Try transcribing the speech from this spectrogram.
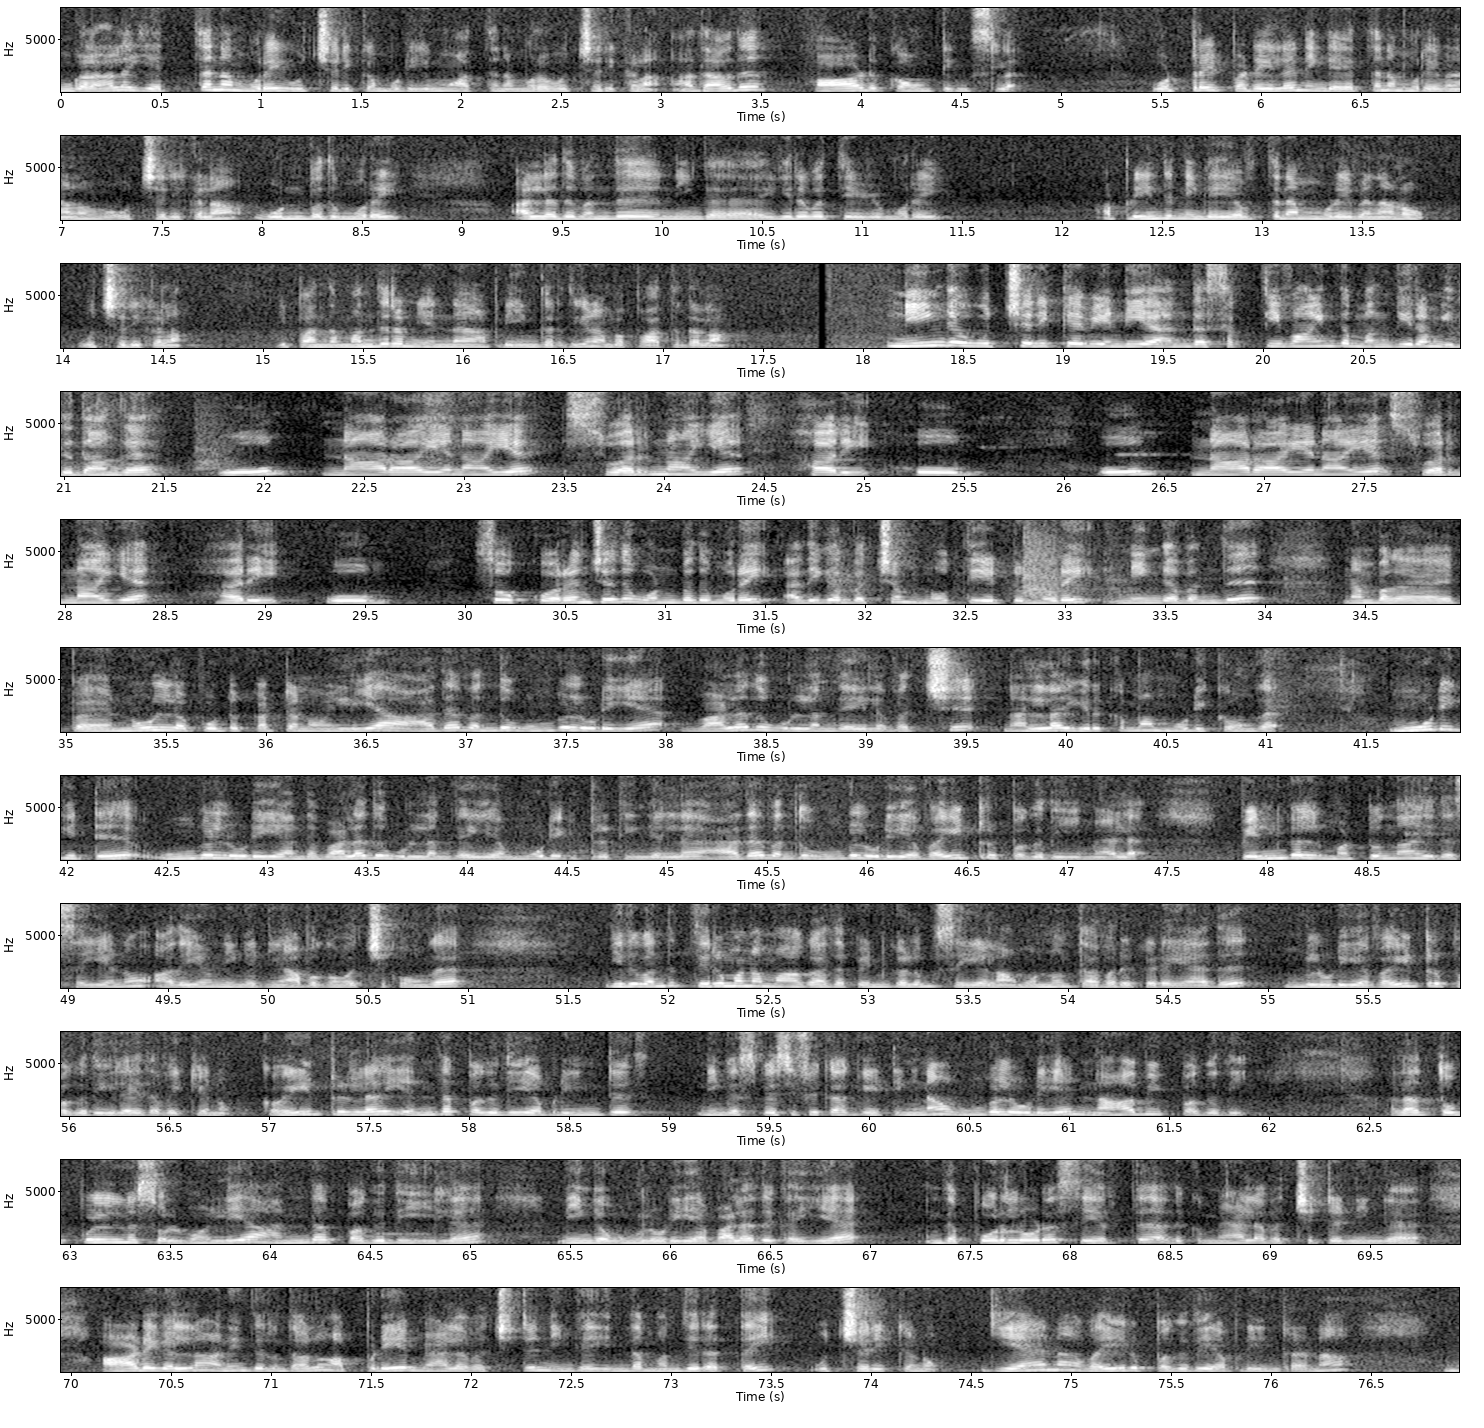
உங்களால் எத்தனை முறை உச்சரிக்க முடியுமோ அத்தனை முறை உச்சரிக்கலாம். அதாவது ஆடு கவுண்டிங்ஸில் ஒற்றைப்படையில் நீங்கள் எத்தனை முறை வேணாலும் உச்சரிக்கலாம். ஒன்பது முறை அல்லது வந்து நீங்கள் இருபத்தேழு முறை அப்படின்ட்டு நீங்கள் எத்தனை முறை வேணாலும் உச்சரிக்கலாம். இப்போ அந்த மந்திரம் என்ன அப்படிங்கிறதையும் நம்ம பார்த்துடலாம். நீங்கள் உச்சரிக்க வேண்டிய அந்த சக்தி வாய்ந்த மந்திரம் இதுதாங்க. ஓம் நாராயணாய ஸ்வர்ணாய ஹரி ஓம். ஓம் நாராயணாய ஸ்வர்ணாய ஹரி ஓம். ஸோ குறைஞ்சது ஒன்பது முறை அதிகபட்சம் நூற்றி எட்டு முறை நீங்கள் வந்து நம்ம இப்போ நூலில் போட்டு கட்டணும் இல்லையா? அதை வந்து உங்களுடைய வலது உள்ளங்கையில் வச்சு நல்லா இறுக்கமாக மூடிக்கோங்க. மூடிக்கிட்டு உங்களுடைய அந்த வலது உள்ளங்கையை மூடிக்கிட்டு இருக்கீங்கல்ல அதை வந்து உங்களுடைய வயிற்று பகுதி மேலே. பெண்கள் மட்டும்தான் இதை செய்யணும். அதையும் நீங்கள் ஞாபகம் வச்சுக்கோங்க. இது வந்து திருமணமாகாத பெண்களும் செய்யலாம். ஒன்றும் தவறு கிடையாது. உங்களுடைய வயிற்று பகுதியில் இதை வைக்கணும். வயிற்றில் எந்த பகுதி அப்படின்ட்டு நீங்கள் ஸ்பெசிஃபிக்காக கேட்டிங்கன்னா உங்களுடைய நாபி பகுதி. அதாவது தொப்புள்னு சொல்லுவோம் இல்லையா? அந்த பகுதியில் நீங்கள் உங்களுடைய வலது கையை இந்த பொருளோடு சேர்த்து அதுக்கு மேலே வச்சுட்டு நீங்கள் ஆடைகள்லாம் அணிந்திருந்தாலும் அப்படியே மேலே வச்சுட்டு நீங்கள் இந்த மந்திரத்தை உச்சரிக்கணும். ஏன்னா வயிறு பகுதி அப்படின்றனா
